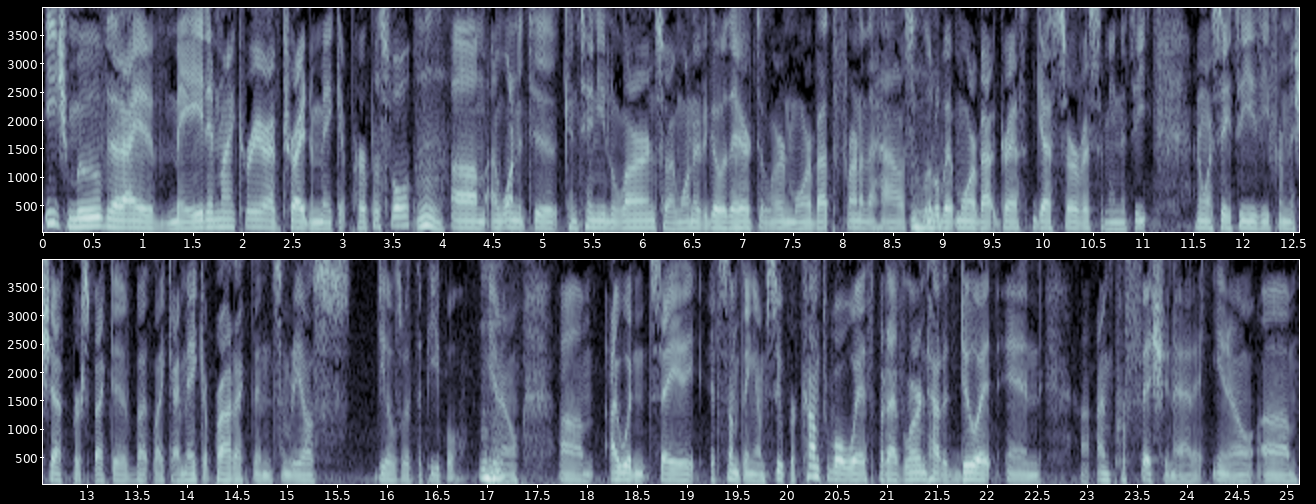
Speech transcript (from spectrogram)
each move that I have made in my career, I've tried to make it purposeful. Mm. Um, I wanted to continue to learn, so I wanted to go there to learn more about the front of the house, mm-hmm. a little bit more about guest service. I mean, it's e- I don't want to say it's easy from the chef perspective, but like I make a product and somebody else deals with the people. Mm-hmm. You know, um, I wouldn't say it's something I'm super comfortable with, but I've learned how to do it and uh, I'm proficient at it. You know, um,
